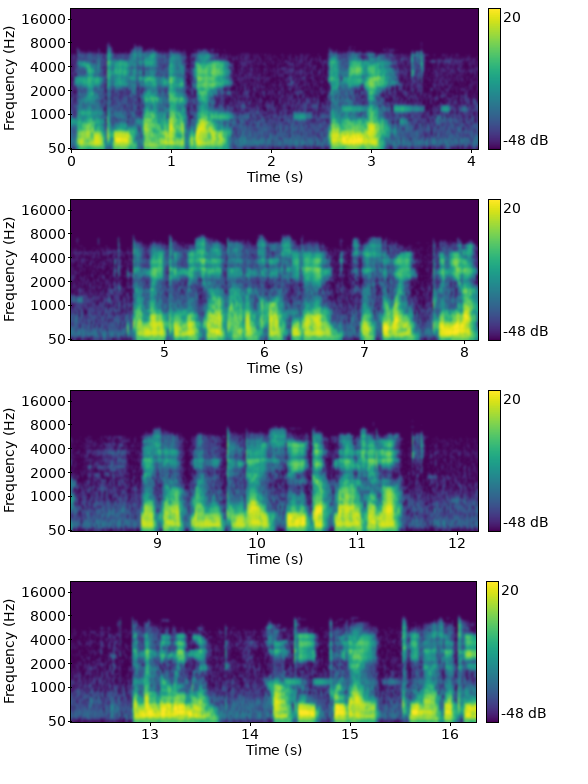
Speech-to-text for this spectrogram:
เหมือนที่สร้างดาบใหญ่ เล่มนี้ไง ทำไมถึงไม่ชอบผ้าพันคอสีแดงสวยๆผืนนี้ล่ะ นายชอบมันถึงได้ซื้อกลับมาไม่ใช่เหรอ แต่มันดูไม่เหมือนของที่ผู้ใหญ่ที่น่าเชื่อถือ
